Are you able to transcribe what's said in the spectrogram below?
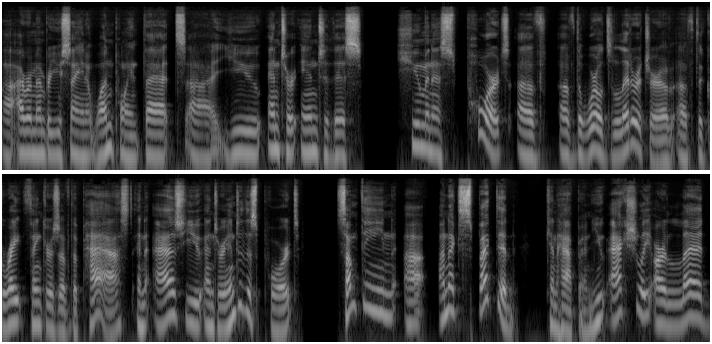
uh, I remember you saying at one point that uh, you enter into this humanist port of, of the world's literature, of, of the great thinkers of the past. And as you enter into this port, something uh, unexpected can happen. You actually are led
